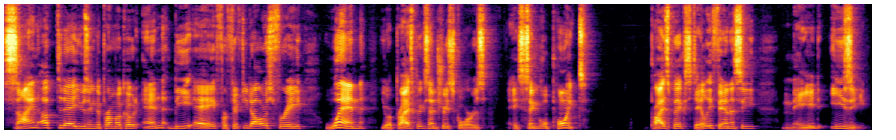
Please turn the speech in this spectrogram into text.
Sign up today using the promo code NBA for $50 free when your prize picks entry scores a single point. Prize picks daily fantasy made easy.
